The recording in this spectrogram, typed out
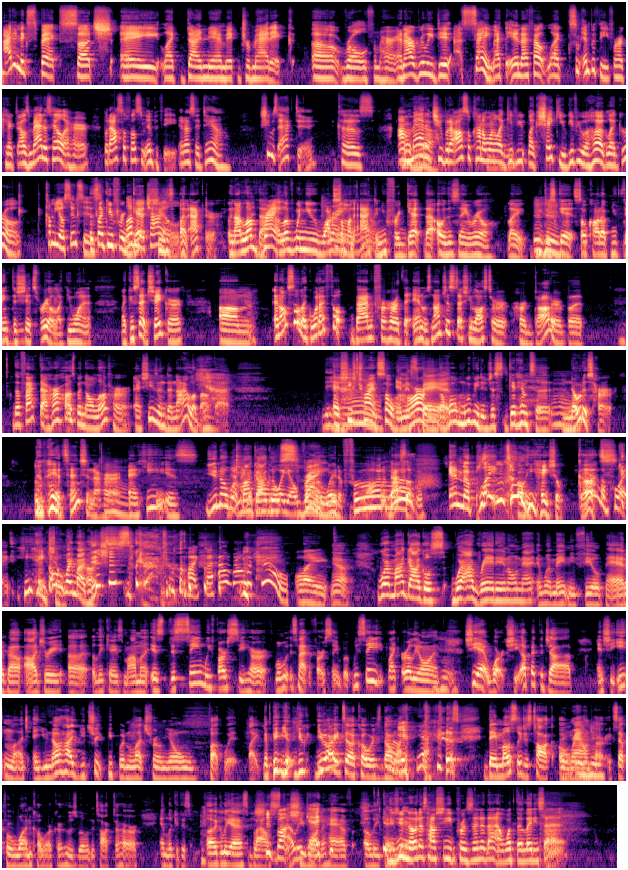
I didn't expect such a like dynamic, dramatic uh role from her, and I really did. Same at the end, I felt like some empathy for her character. I was mad as hell at her, but I also felt some empathy, and I said, "Damn, she was acting." Because I'm Oh, mad yeah. at you, but I also kind of want to like give you like shake you, give you a hug, like girl, come to your senses. It's like you Love your forget she's an actor, and I love that. I love when you watch Right. someone Yeah. act and you forget that oh, this ain't real. Like you just Mhm. get so caught up, you think the shit's real. Like you want to, like you said, shake her. Um, Yeah. and also like what I felt bad for her at the end was not just that she lost her her daughter, but the fact that her husband don't love her and she's in denial about Yeah. that. Yeah. and she's trying so And hard the whole movie to just get him to Mhm. notice her and pay attention to her Mm. and he is You know what my nigga away goggles your throwing Right. away the food that's a and the plate too. oh he hates your guts The plate. he hates Throw your away my guts. dishes. like the hell wrong with you? like Yeah. Where my goggles, where I read in on that and what made me feel bad about Audrey, uh, Alike's mama, is this scene we first see her. Well, it's not the first scene, but we see like early on, Mhm. she at work. She up at the job and she eating lunch. And you know how you treat people in the lunchroom you don't fuck with. Like the people, you, you, you already tell coworkers don't oh, like yeah because they mostly just talk Right. around Mhm. her, except for one coworker who's willing to talk to her and look at this ugly ass blouse bought that she Alike. want to have Alike. did you wear. notice how she presented that and what the lady said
